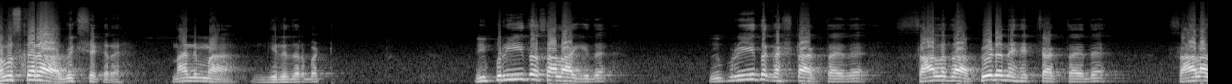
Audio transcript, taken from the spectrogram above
ನಮಸ್ಕಾರ ವೀಕ್ಷಕರೇ, ನಾನು ನಿಮ್ಮ ಗಿರಿಧರ್ ಭಟ್. ವಿಪರೀತ ಸಾಲ ಆಗಿದೆ, ವಿಪರೀತ ಕಷ್ಟ ಆಗ್ತಾ ಇದೆ, ಸಾಲದ ಪೀಡನೆ ಹೆಚ್ಚಾಗ್ತಾ ಇದೆ, ಸಾಲ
